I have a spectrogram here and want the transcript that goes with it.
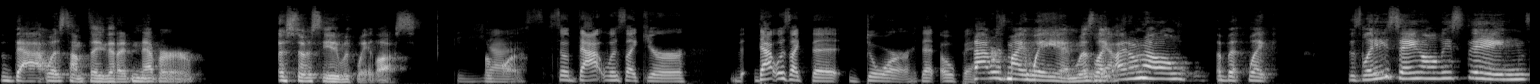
that was something that I'd never associated with weight loss. Yes. So that was like your, that was like the door that opened. That was my way in was like, Yeah. I don't know, but like this lady's saying all these things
